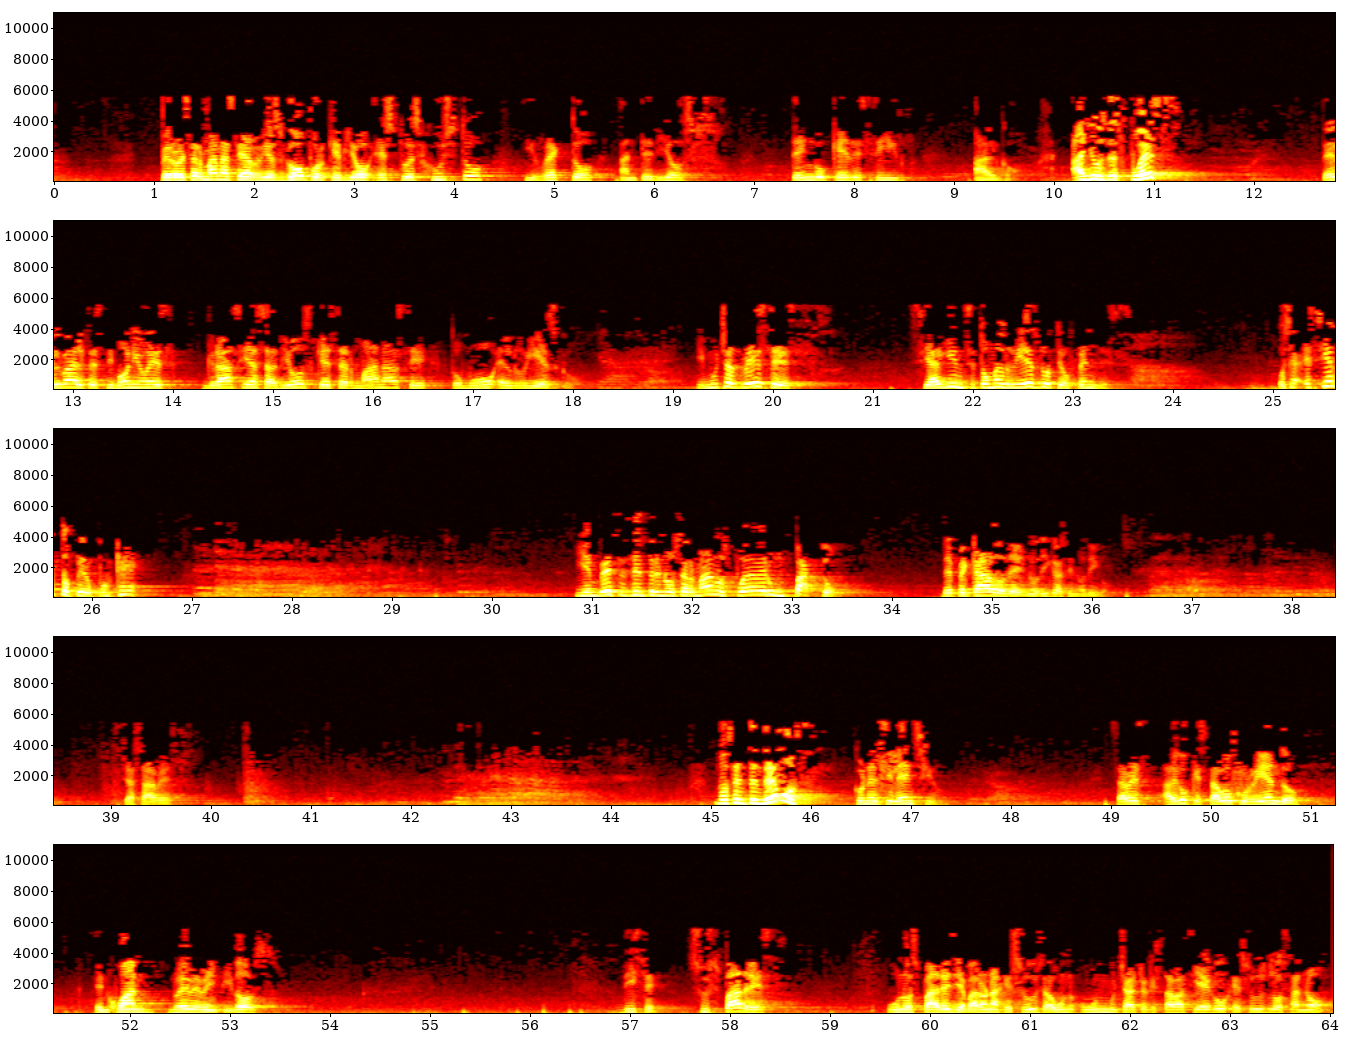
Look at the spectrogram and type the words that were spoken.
Pero esa hermana se arriesgó porque vio esto es justo y recto ante Dios. Tengo que decir algo. Años después, Telva, el testimonio es gracias a Dios que esa hermana se tomó el riesgo. Y muchas veces, si alguien se toma el riesgo, te ofendes. O sea, es cierto, pero ¿por qué? Y en veces entre los hermanos puede haber un pacto de pecado de no digas y no digo. Ya sabes. Nos entendemos con el silencio. ¿Sabes? Algo que estaba ocurriendo en Juan 9:22 dice, sus padres, unos padres llevaron a Jesús, a un, un muchacho que estaba ciego, Jesús lo sanó,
